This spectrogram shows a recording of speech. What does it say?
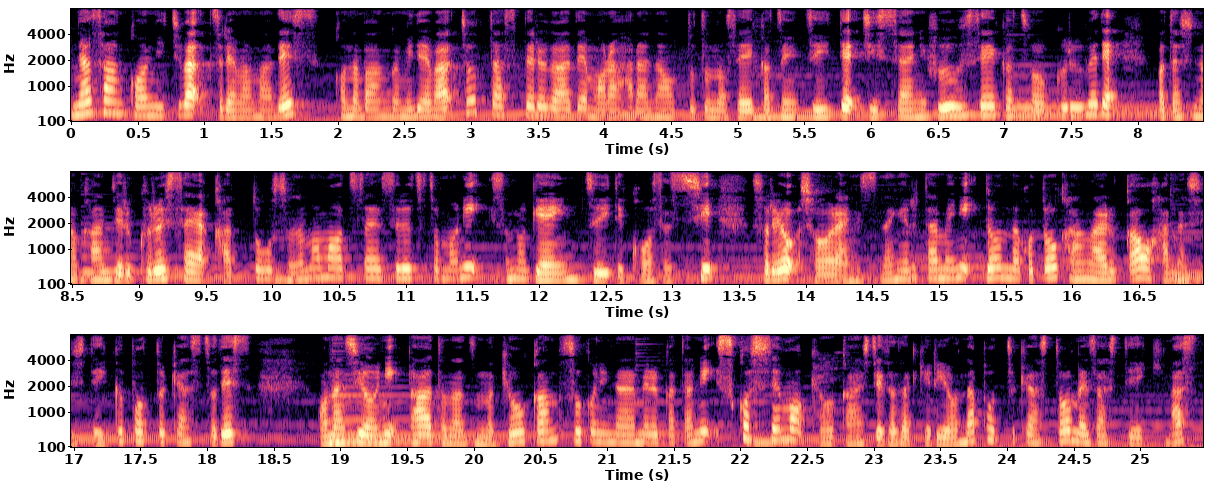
皆さんこんにちは、つれママです。この番組ではちょっとアスペルガーでモラハラな夫との生活について実際に夫婦生活を送る上で私の感じる苦しさや葛藤をそのままお伝えするとともにその原因について考察しそれを将来につなげるためにどんなことを考えるかをお話ししていくポッドキャストです。同じようにパートナーズの共感不足に悩める方に少しでも共感していただけるようなポッドキャストを目指していきます。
